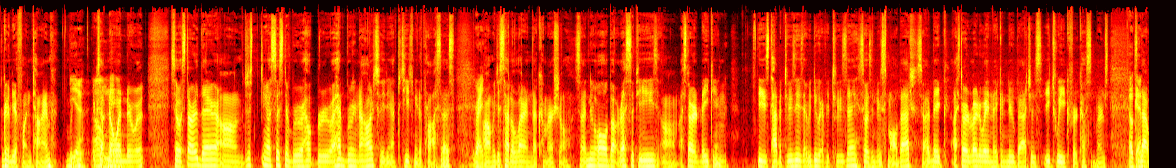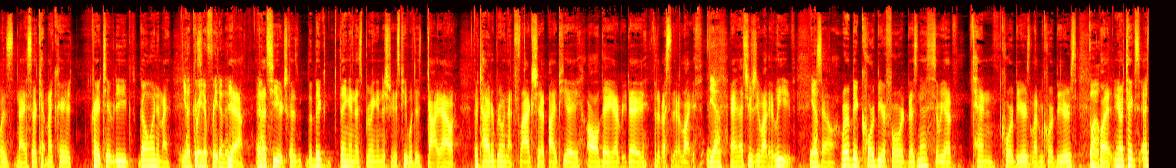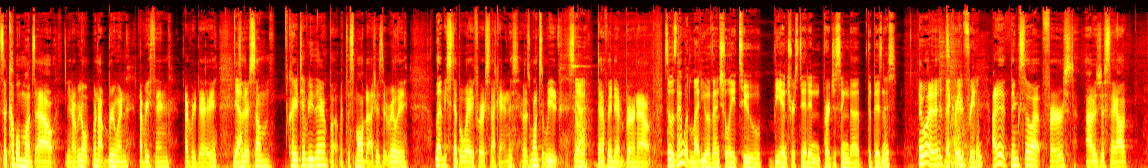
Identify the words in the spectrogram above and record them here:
going to be a fun time. Yeah. Except Oh, no one knew it. So it started there. Um, just, you know, assistant brewer, help brew. I had brewing knowledge, so he didn't have to teach me the process. Right. Um, we just had to learn the commercial. So I knew all about recipes. Um, I started making these Tappa Tuesdays that we do every Tuesday. So it's a new small batch. So I'd make, I started right away making new batches each week for customers. Okay. So that was nice. So it kept my creati- creativity going and my. You had creative freedom in it. Yeah. And Yeah. that's huge because the big thing in this brewing industry is people just die out. They're tired of brewing that flagship IPA all day, every day for the rest of their life Yeah. and that's usually why they leave. Yeah. So we're a big core beer forward business. So we have ten core beers, eleven core beers. Wow. But you know, it takes it's a couple months out. You know, we don't we're not brewing everything every day. Yeah. So there's some creativity there, but with the small batches, it really let me step away for a second. This it was once a week, so Yeah. definitely didn't burn out. So is that what led you eventually to be interested in purchasing the the business, It was that creative it- freedom? I didn't think so at first. I was just like, I'll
